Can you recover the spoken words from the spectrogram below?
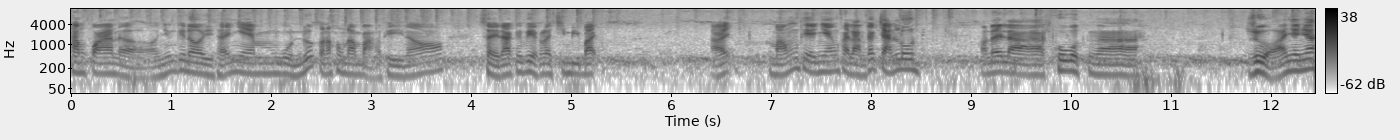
tham quan ở những cái nơi thì thấy anh em nguồn nước của nó không đảm bảo thì nó xảy ra cái việc là chim bị bệnh. Đấy, móng thì anh em phải làm chắc chắn luôn. Còn đây là khu vực rửa anh em nhé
